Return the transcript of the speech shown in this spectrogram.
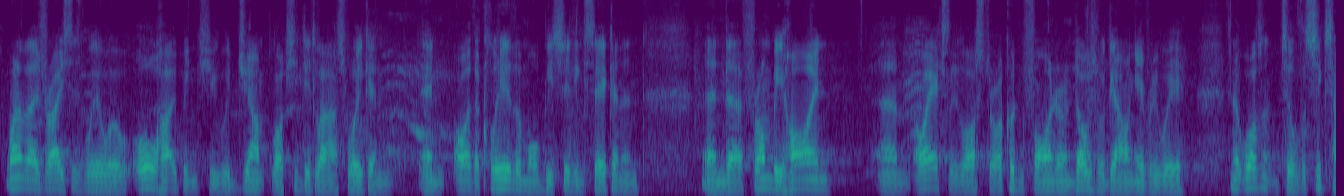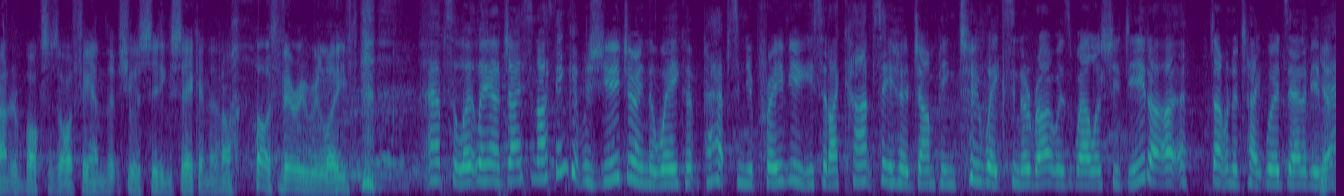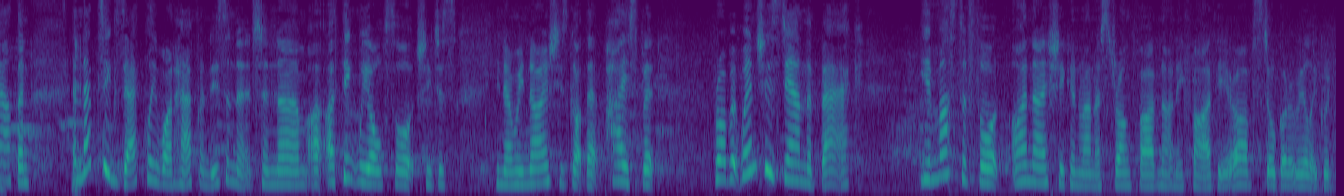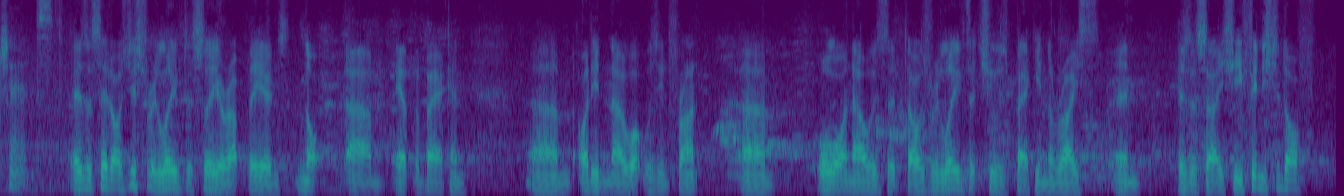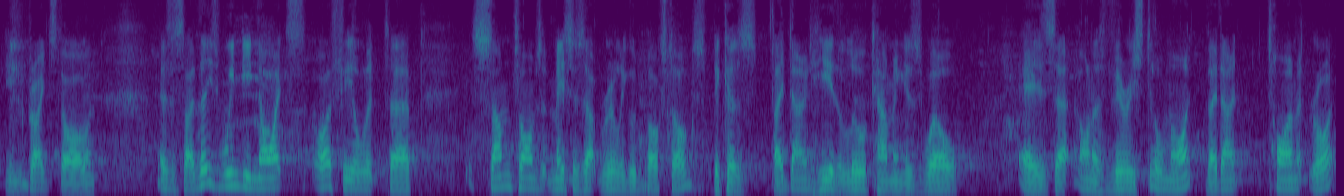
one of those races where we were all hoping she would jump like she did last week and, and either clear them or be sitting second. And and uh, from behind, um, I actually lost her. I couldn't find her, and dogs were going everywhere. And it wasn't until the 600 boxes I found that she was sitting second, and I, I was very relieved. Absolutely. Now, Jason, I think it was you during the week, perhaps in your preview, you said, I can't see her jumping two weeks in a row as well as she did. I, I don't want to take words out of your Yeah. mouth. And, and that's exactly what happened, isn't it? And um, I, I think we all thought she just, you know, we know she's got that pace. But, Robert, when she's down the back, you must have thought, I know she can run a strong 595 here. I've still got a really good chance. As I said, I was just relieved to see her up there and not um, out the back, and um, I didn't know what was in front. Um, all I know is that I was relieved that she was back in the race, and as I say, she finished it off in great style. And as I say, these windy nights, I feel that uh, sometimes it messes up really good box dogs because they don't hear the lure coming as well as uh, on a very still night. They don't time it right.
